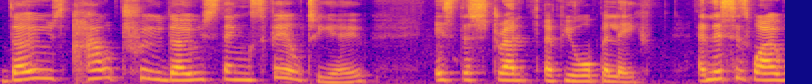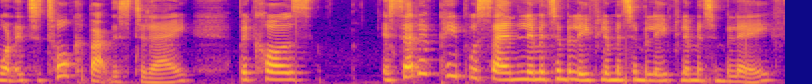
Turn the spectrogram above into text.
Those, how true those things feel to you is the strength of your belief. And this is why I wanted to talk about this today because instead of people saying limiting belief, limiting belief, limiting belief,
